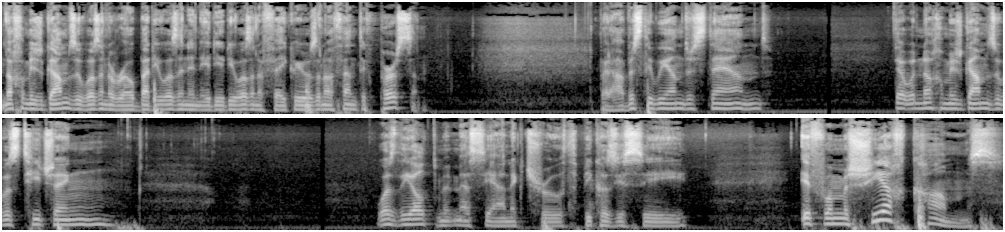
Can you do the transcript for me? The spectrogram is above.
Nachum Ish Gamzu wasn't a robot. He wasn't an idiot. He wasn't a faker. He was an authentic person. But obviously, we understand that what Nachum Ish Gamzu was teaching was the ultimate messianic truth because you see, if when Mashiach comes,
